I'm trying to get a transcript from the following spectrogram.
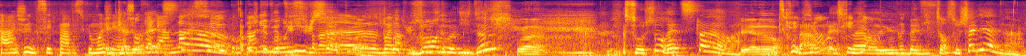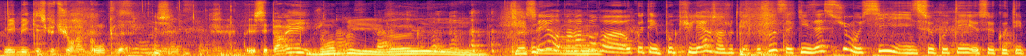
Ah, je ne sais pas parce que moi j'ai la chance le d'aller à. Marseille pour Ah, parce parler que de mon livre. ça, toi. euh, Toi, voilà. Vendredi 2, Voilà. Sochaux Red Star. Et alors Très Bah, bien, on très bien. une belle victoire sochalienne. Mais, mais qu'est-ce que tu racontes là C'est pareil. J'en prie. bah oui. D'ailleurs, par euh, rapport euh, au côté populaire, j'ajoute quelque chose, c'est qu'ils assument aussi ce côté, ce côté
